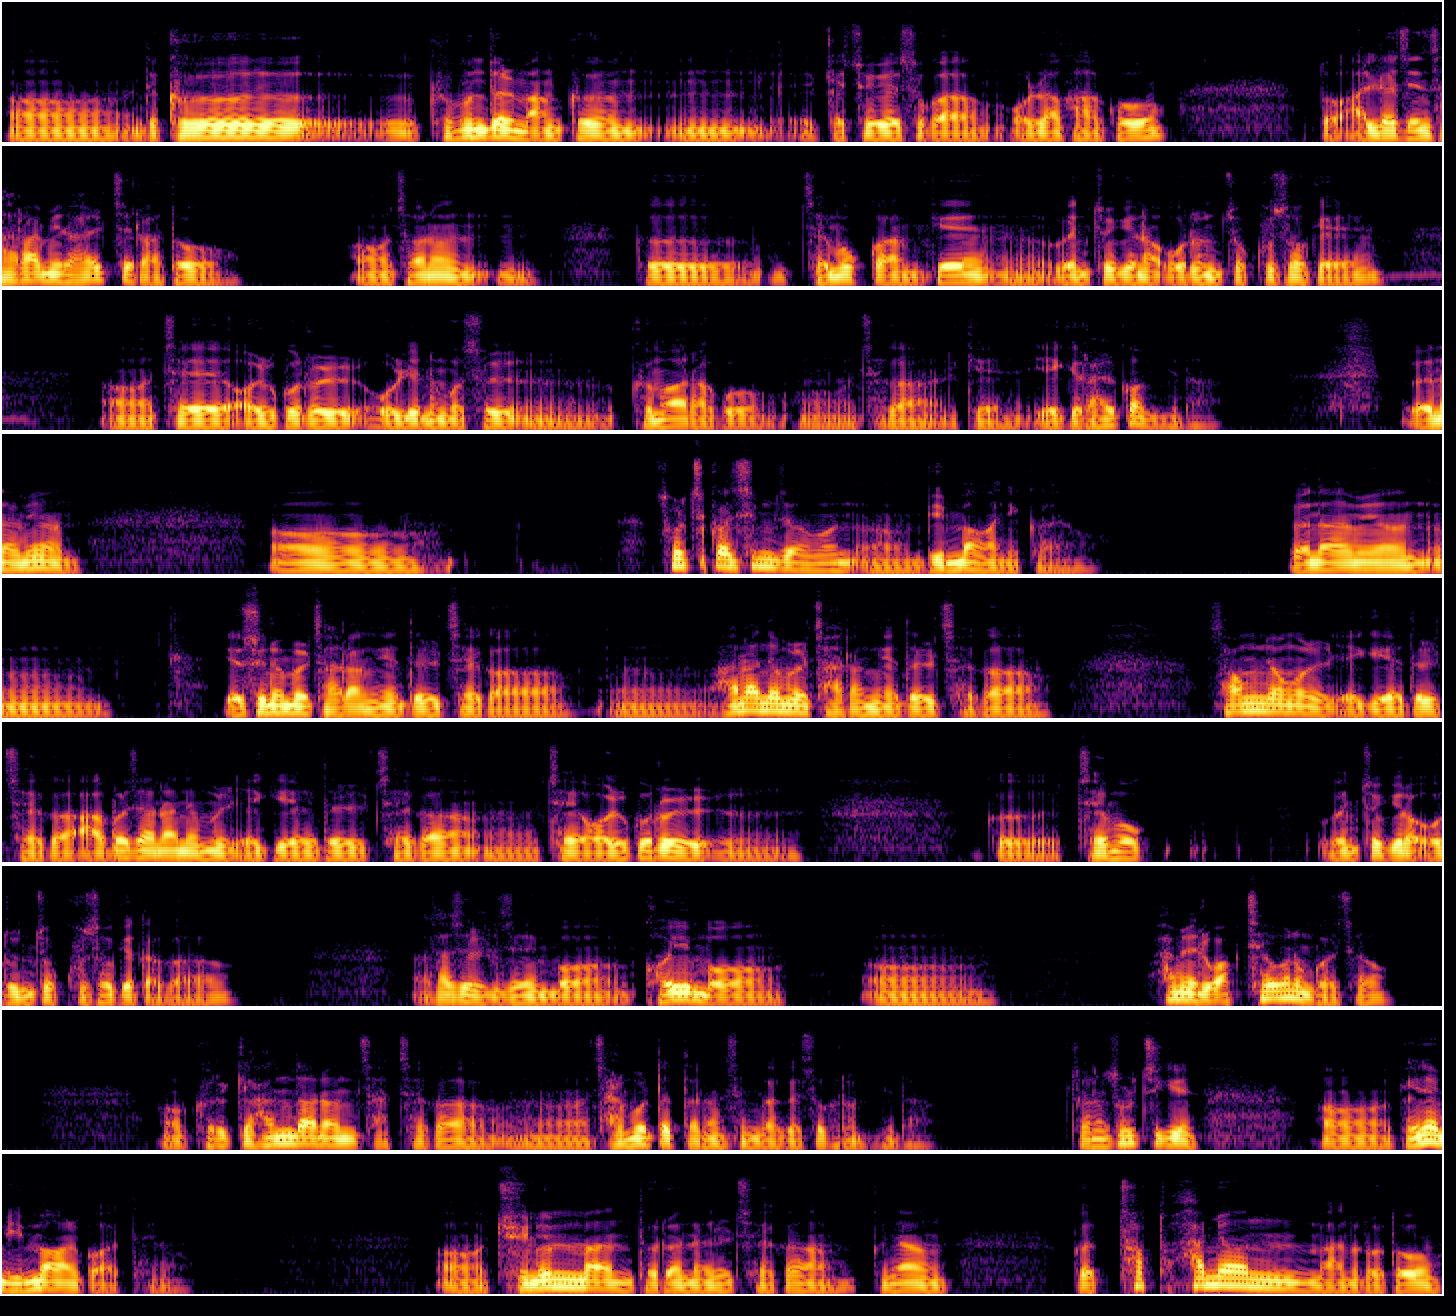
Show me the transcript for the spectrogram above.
어 이제 그 그분들만큼 음, 이렇게 조회수가 올라가고 또 알려진 사람이라 할지라도 어 저는 음, 그 제목과 함께 어, 왼쪽이나 오른쪽 구석에 어, 제 얼굴을 올리는 것을 어, 금하라고 어, 제가 이렇게 얘기를 할 겁니다. 왜냐면 어, 솔직한 심정은 어, 민망하니까요. 왜냐하면 어, 예수님을 자랑해야 될 제가 어, 하나님을 자랑해야 될 제가 성령을 얘기해야 될 제가 아버지 하나님을 얘기해야 될 제가 어, 제 얼굴을 어, 그 제목 왼쪽이나 오른쪽 구석에다가 사실 이제 뭐 거의 뭐, 어, 화면을 꽉 채우는 거죠. 어, 그렇게 한다는 자체가 어, 잘못됐다는 생각에서 그럽니다. 저는 솔직히 어, 굉장히 민망할 것 같아요. 어, 주님만 드러낼 제가 그냥 그 첫 화면만으로도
